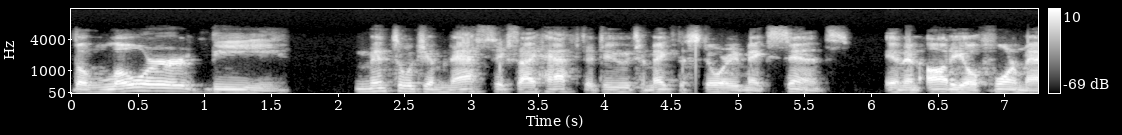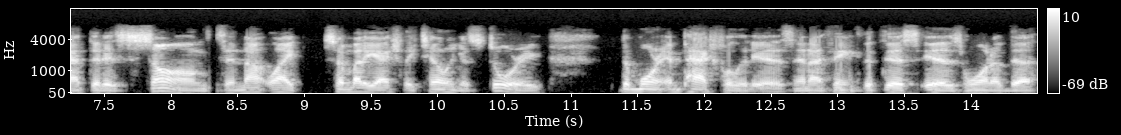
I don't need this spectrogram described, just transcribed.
the lower the mental gymnastics I have to do to make the story make sense in an audio format that is songs and not like somebody actually telling a story, the more impactful it is. And I think that this is one of the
